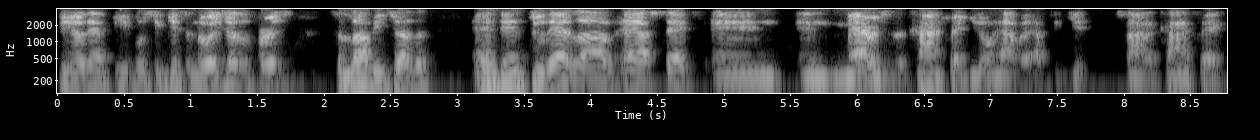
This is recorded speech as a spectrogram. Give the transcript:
feel that people should get to know each other first, to love each other, and then through that love, have sex, and and marriage is a contract. You don't have to have to get sign a contract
